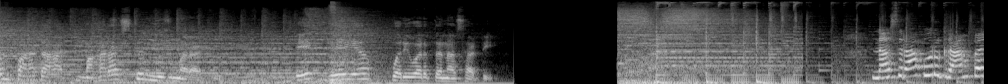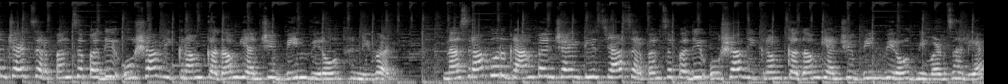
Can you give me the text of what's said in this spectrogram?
आपण पाहत आहात महाराष्ट्र न्यूज मराठी. एक ध्येय परिवर्तनासाठी. नसरापूर ग्रामपंचायत सरपंचपदी उषा विक्रम कदम यांची बिनविरोध निवड. नसरापूर ग्रामपंचायतीच्या सरपंचपदी उषा विक्रम कदम यांची बिनविरोध निवड झाली आहे.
